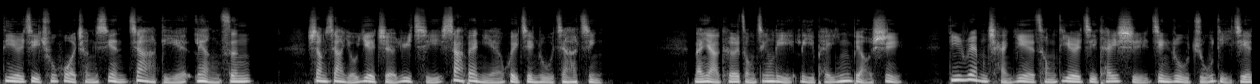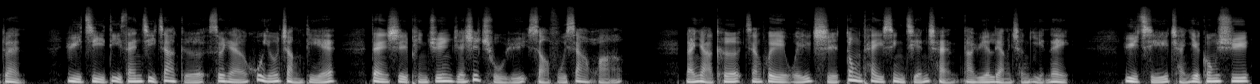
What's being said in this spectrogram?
第二季出货呈现价跌量增，上下游业者预期下半年会渐入佳境。南亚科总经理李培英表示，DRAM 产业从第二季开始进入筑底阶段，预计第三季价格虽然互有涨跌，但是平均仍是处于小幅下滑。南亚科将会维持动态性减产，大约两成以内，预期产业供需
